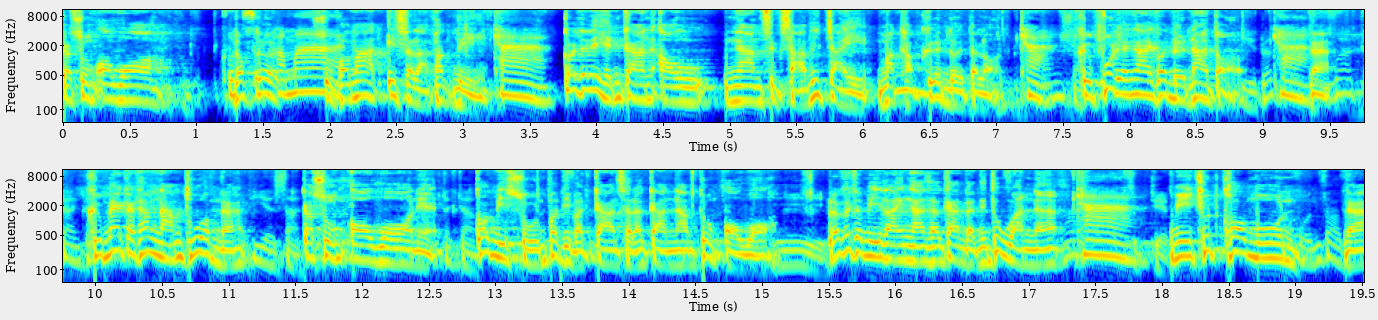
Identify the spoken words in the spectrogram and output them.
กระทรวงอว คุณดสุรภามาศสุภามาศอิสระพักดี ค่ะ ก็จะได้เห็นการเอางานศึกษาวิจัยมาขับเคลื่อนโดยตลอด ค่ะ คือพูดง่ายๆก็เดินหน้าต่อค่ะ นะคือแม้กระทั่งน้ำท่วมนะ กระทรวงอวเนี่ยก็มีศูนย์ปฏิบัติการสถานการณ์น้ำท่วมอว แล้วก็จะมีรายงานสถานการณ์แบบนี้ทุกวันนะ ค่ะ มีชุดข้อมูลผลสอบนะ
